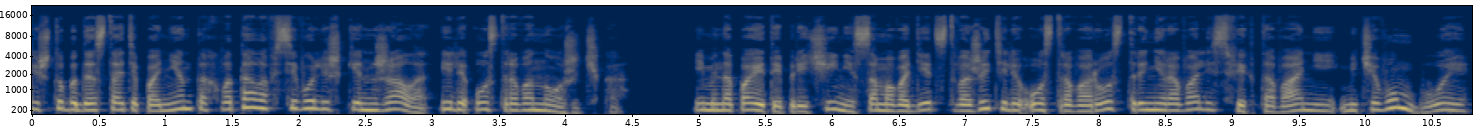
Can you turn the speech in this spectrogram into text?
и чтобы достать оппонента, хватало всего лишь кинжала или острого ножичка. Именно по этой причине с самого детства жители острова Рос тренировались в фехтовании, мечевом бое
